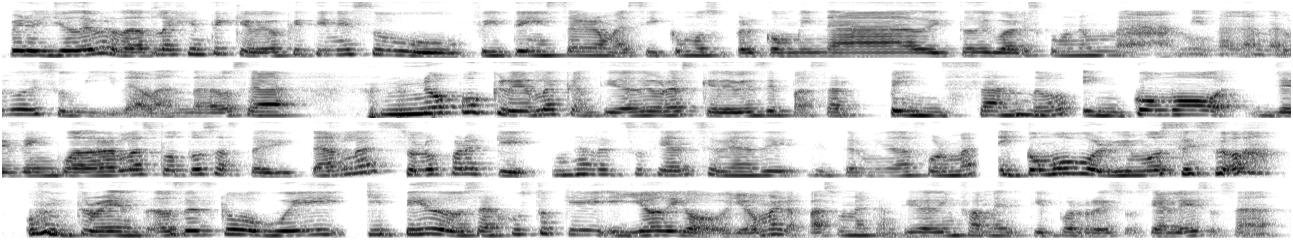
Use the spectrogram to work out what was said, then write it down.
Pero yo de verdad la gente que veo que tiene su feed de Instagram así como súper combinado y todo igual es como, no mami, no hagan algo de su vida, banda. O sea, no puedo creer la cantidad de horas que debes de pasar pensando en cómo desde encuadrar las fotos hasta editarlas solo para que una red social se vea de determinada forma. Y cómo volvimos eso un trend. O sea, es como, güey, ¿qué pido? O sea, justo que, y yo digo, yo me la paso una cantidad de infame de tiempo en redes sociales, o sea,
